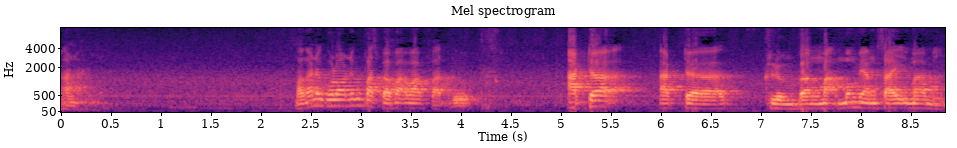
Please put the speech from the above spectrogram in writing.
anaknya. Makanya kalau ini pas bapak wafat itu ada ada gelombang makmum yang saya imami.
